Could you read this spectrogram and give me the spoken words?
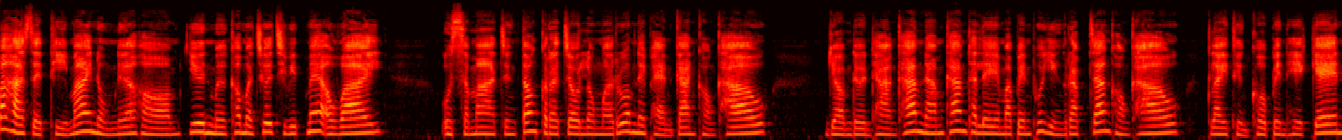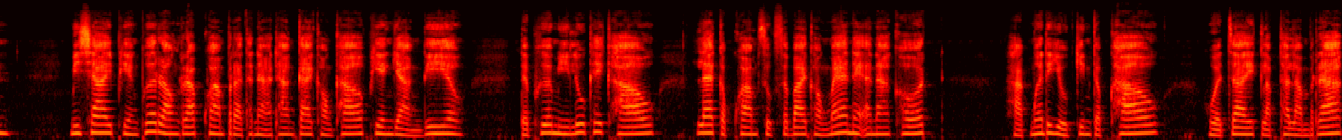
มหาเศรษฐีไม้หนุ่มเนื้อหอม ยื่นมือเข้ามาช่วยชีวิตแม่เอาไว้ อุสมาจึงต้องกระโจนลงมาร่วมในแผนการของเขา ยอมเดินทางข้ามน้ำข้ามทะเลมาเป็นผู้หญิงรับจ้างของเขา ไกลถึงโคเปนเฮเกนมิใช่เพียงเพื่อรองรับความปรารถนาทางกายของเขาเพียงอย่างเดียว แต่เพื่อมีลูกให้เขาแลกกับความสุขสบายของแม่ในอนาคต หากเมื่อได้อยู่กินกับเขา หัวใจกลับถลำรัก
